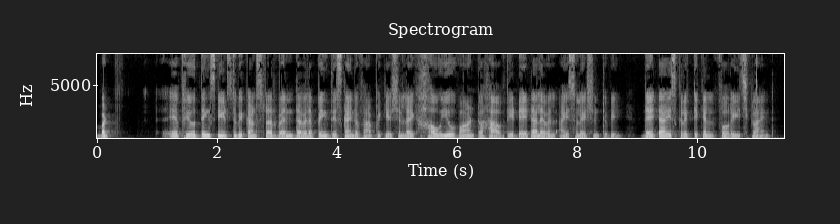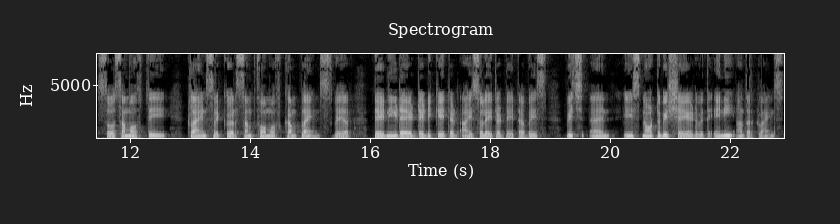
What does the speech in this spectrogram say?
But a few things needs to be considered when developing this kind of application like how you want to have the data level isolation to be. Data is critical for each client. So some of the clients require some form of compliance where they need a dedicated isolated database which is not to be shared with any other clients.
